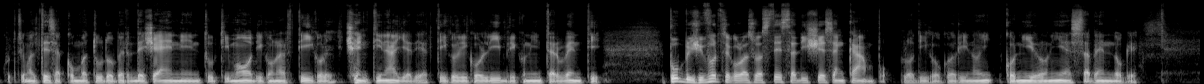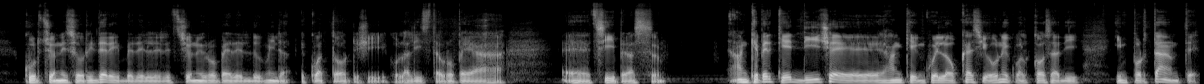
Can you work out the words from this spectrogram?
Curzio Maltese ha combattuto per decenni in tutti i modi, con articoli, centinaia di articoli, con libri, con interventi pubblici, forse con la sua stessa discesa in campo, lo dico con, ironia, e sapendo che Curzio ne sorriderebbe delle elezioni europee del 2014 con la lista europea eh, Tsipras anche perché dice anche in quella occasione qualcosa di importante,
